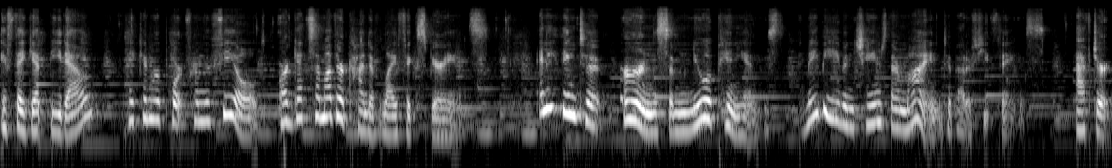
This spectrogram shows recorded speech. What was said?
If they get beat out, they can report from the field or get some other kind of life experience. Anything to earn some new opinions and maybe even change their mind about a few things. After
